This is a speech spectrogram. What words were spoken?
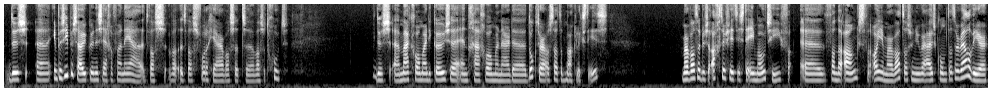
Dus uh, in principe zou je kunnen zeggen van, nou ja, het was, het was vorig jaar was het, was het goed. Dus maak gewoon maar die keuze en ga gewoon maar naar de dokter als dat het makkelijkste is. Maar wat er dus achter zit, is de emotie van, uh, van de angst. Van, oh ja, maar wat als er nu weer uitkomt dat er wel weer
